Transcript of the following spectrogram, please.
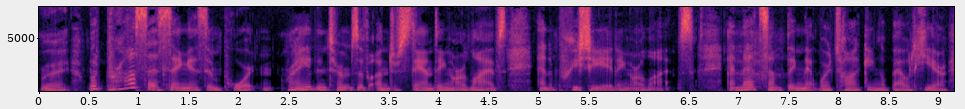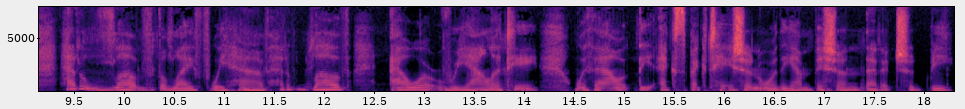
Right. But processing is important, right, in terms of understanding our lives and appreciating our lives. And that's something that we're talking about here. How to love the life we have, how to love our reality without the expectation or the ambition that it should be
